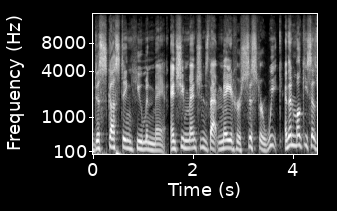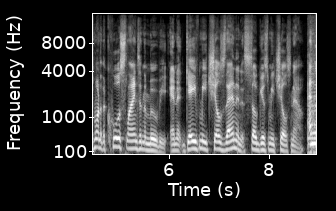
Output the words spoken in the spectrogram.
disgusting human man. And she mentions that made her sister weak. And then Monkey says one of the coolest lines in the movie, and it gave me chills then, and it still gives me chills now. And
